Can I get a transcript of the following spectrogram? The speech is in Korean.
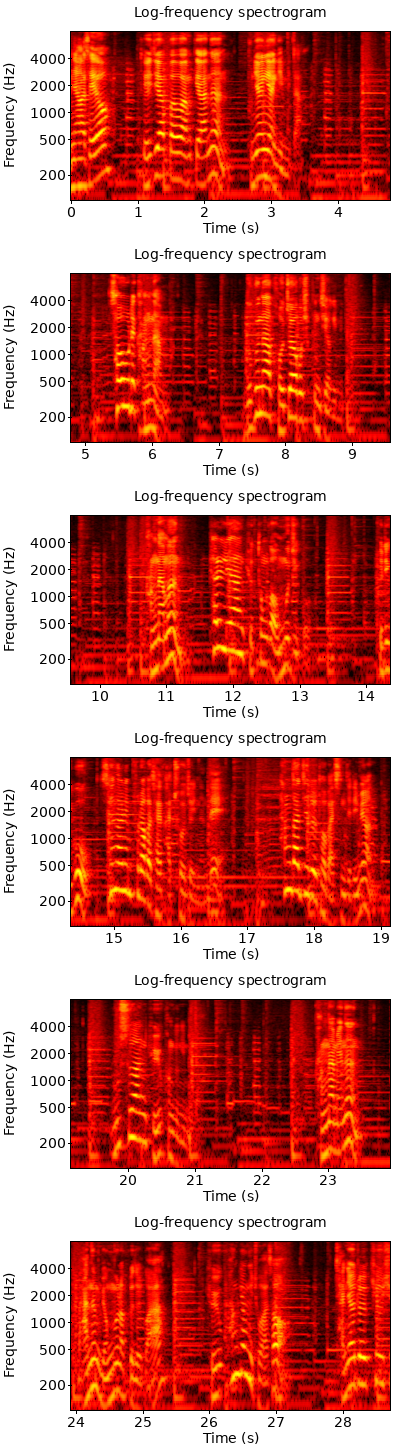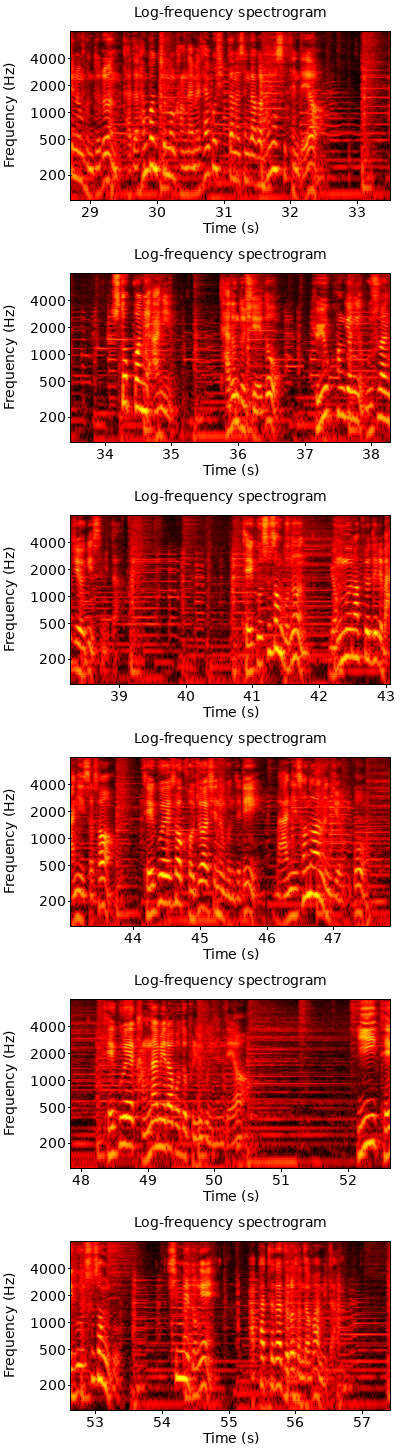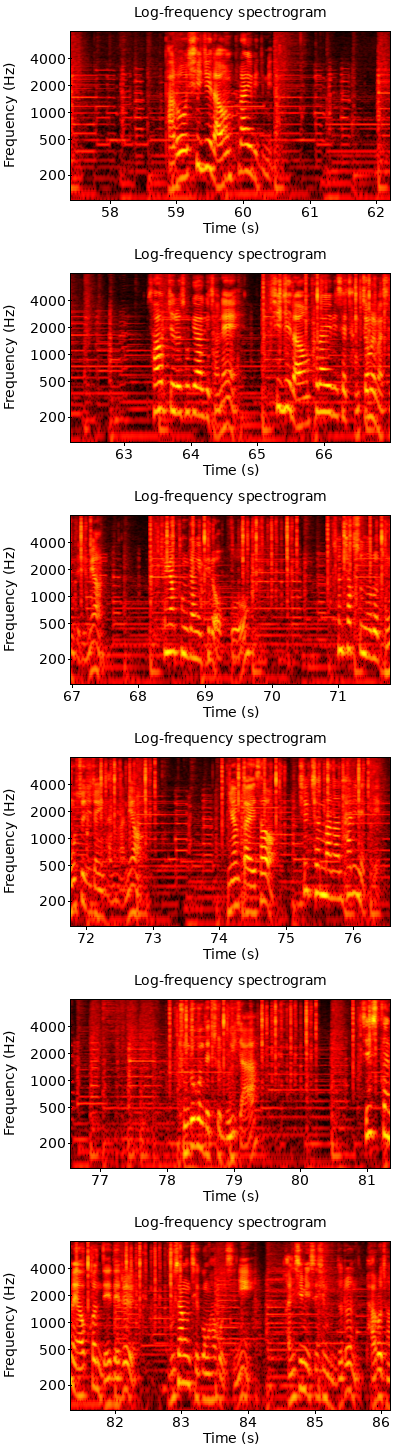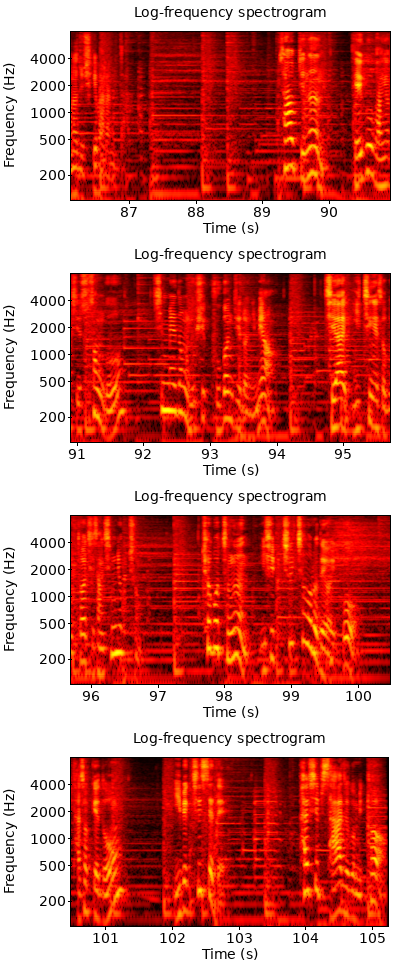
안녕하세요. 돼지 아빠와 함께하는 분양 이야기입니다. 서울의 강남. 누구나 거주하고 싶은 지역입니다. 강남은 편리한 교통과 업무지구, 그리고 생활 인프라가 잘 갖추어져 있는데, 한 가지를 더 말씀드리면, 우수한 교육 환경입니다. 강남에는 많은 명문 학교들과 교육 환경이 좋아서 자녀를 키우시는 분들은 다들 한 번쯤은 강남에 살고 싶다는 생각을 하셨을 텐데요. 수도권이 아닌 다른 도시에도 교육 환경이 우수한 지역이 있습니다. 대구 수성구는 명문 학교들이 많이 있어서 대구에서 거주하시는 분들이 많이 선호하는 지역이고 대구의 강남이라고도 불리고 있는데요. 이 대구 수성구 신매동에 아파트가 들어선다고 합니다. 바로 CG 라운 프라이빗입니다. 사업지를 소개하기 전에 CG 라운 프라이빗의 장점을 말씀드리면 청약 통장이 필요 없고 선착순으로 동호수 지정이 가능하며 분양가에서 7천만 원 할인 혜택, 중도금 대출 무이자, 시스템 에어컨 4대를 무상 제공하고 있으니 관심 있으신 분들은 바로 전화 주시기 바랍니다. 사업지는 대구광역시 수성구 신매동 69번 지런이며 지하 2층에서부터 지상 16층, 최고층은 27층으로 되어 있고 5개 동 207세대 84제곱미터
